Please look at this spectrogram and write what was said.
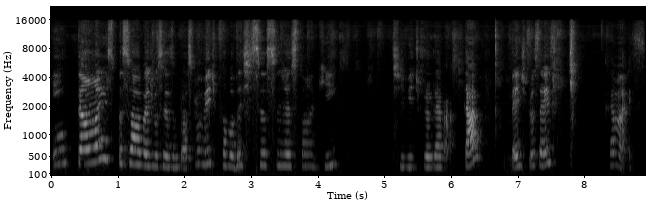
Então é isso, pessoal. Vejo vocês no próximo vídeo. Por favor, deixe sua sugestão aqui de vídeo pra eu gravar, tá? Beijo pra vocês. Até mais.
